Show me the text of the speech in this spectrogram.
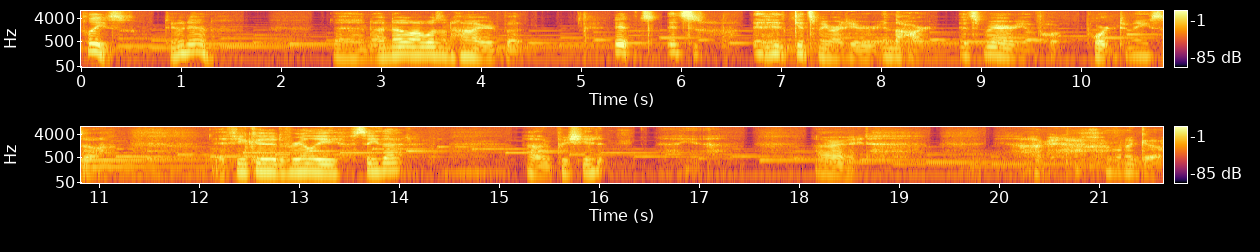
please tune in. And I know I wasn't hired, but it's it's it gets me right here in the heart. It's very important to me. So if you could really see that, I would appreciate it. Yeah. All right. All right. I'm gonna go.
